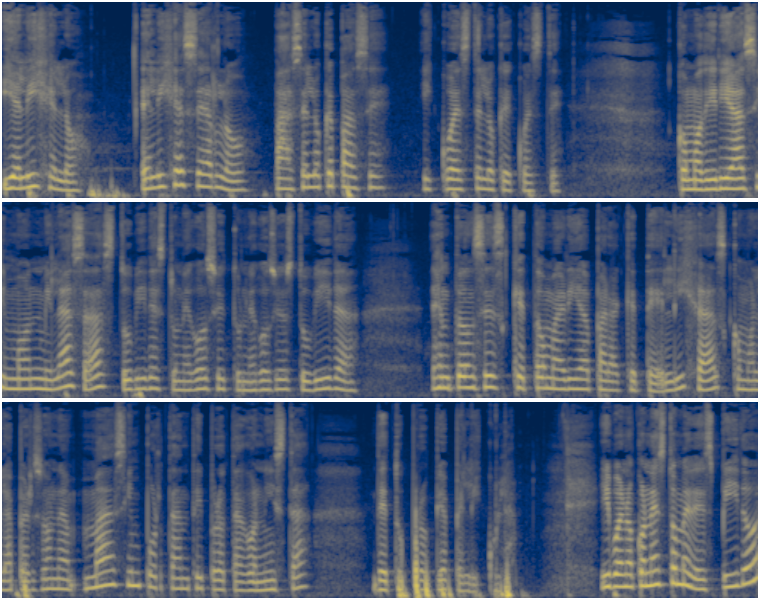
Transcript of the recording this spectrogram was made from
Y elígelo, Elige serlo, pase lo que pase y cueste lo que cueste. Como diría Simón Milazas, tu vida es tu negocio y tu negocio es tu vida. Entonces, ¿qué tomaría para que te elijas como la persona más importante y protagonista de tu propia película? Y bueno, con esto me despido.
